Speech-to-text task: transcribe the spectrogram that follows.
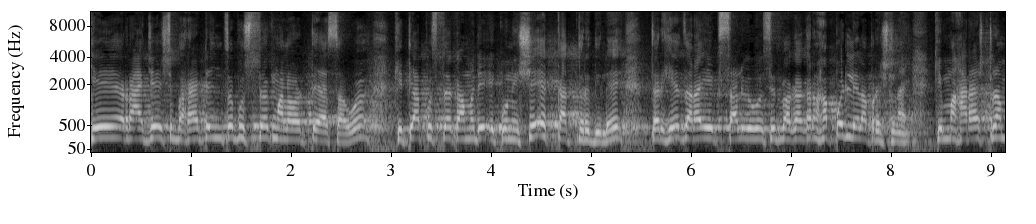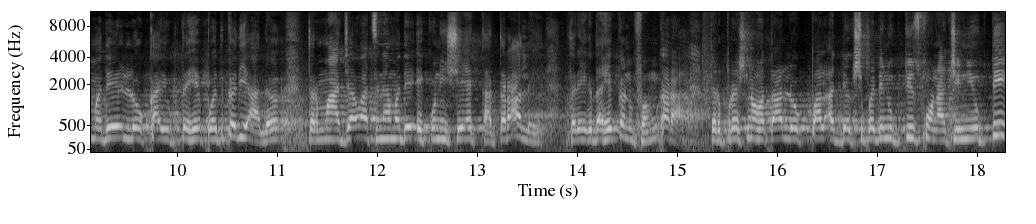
के राजेश भराटेंचं पुस्तक मला वाटतं असावं की त्या पुस्तकामध्ये एकोणीसशे एकाहत्तर दिले. तर हे जरा एक साल व्यवस्थित बघा कारण हा पडलेला प्रश्न आहे की महाराष्ट्रामध्ये लोकायुक्त हे पद कधी आलं? तर माझ्या वाचण्यामध्ये एकोणीसशे एकाहत्तर आले. तर एकदा हे कन्फर्म करा. तर प्रश्न होता लोकपाल अध्यक्षपदी नुकतीच कोणाची नियुक्ती?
